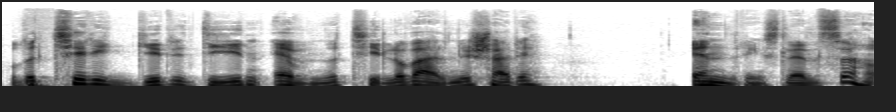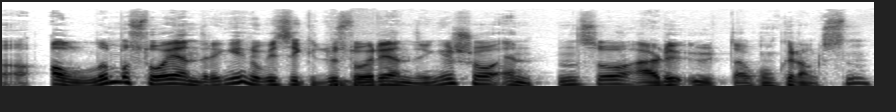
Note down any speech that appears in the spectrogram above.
og det trigger din evne til å være nysgjerrig. Endringsledelse. Alle må stå i endringer, og hvis ikke du står i endringer, så enten så er du ute av konkurransen,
